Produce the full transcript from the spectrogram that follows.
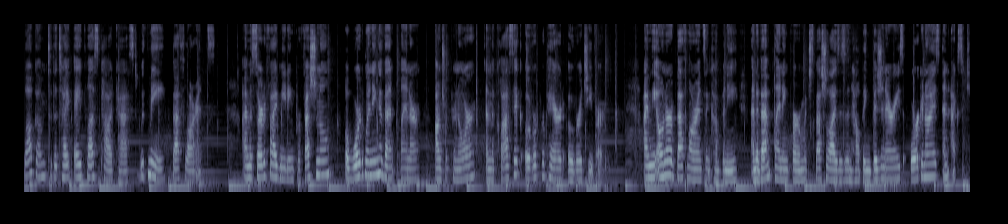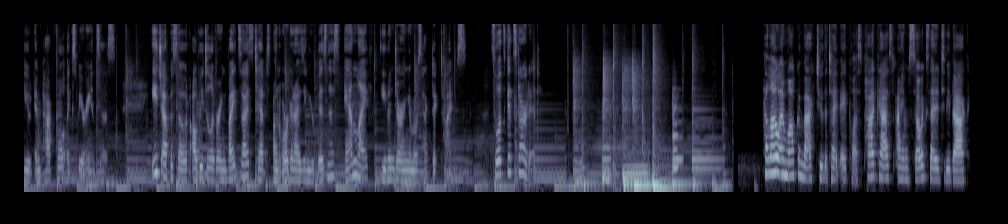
Welcome to the Type A Plus podcast with me, Beth Lawrence. I'm a certified meeting professional, award winning event planner, entrepreneur, and the classic overprepared overachiever. I'm the owner of Beth Lawrence and Company, an event planning firm which specializes in helping visionaries organize and execute impactful experiences. Each episode, I'll be delivering bite sized tips on organizing your business and life, even during your most hectic times. So let's get started. Hello, and welcome back to the Type A Plus podcast. I am so excited to be back.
